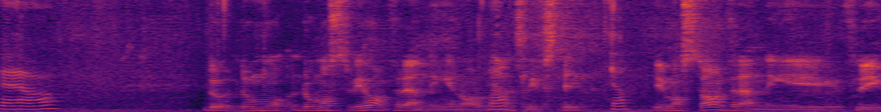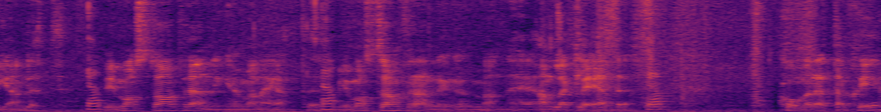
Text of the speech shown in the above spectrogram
Ja. Då, då, må, då måste vi ha en förändring i norrmännens livsstil. Ja. Vi måste ha en förändring i flygandet. Ja. Vi måste ha en förändring i hur man äter. Ja. Vi måste ha en förändring i hur man handlar kläder. ja. Kommer å skje?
